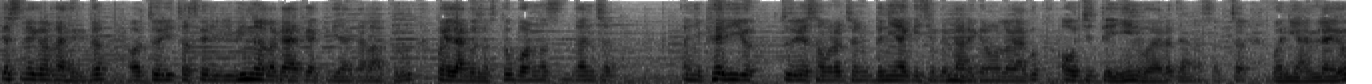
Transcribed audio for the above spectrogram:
त्यसले गर्दाखेरि त अब चोरी तस्करी विभिन्न लगायतका क्रियाकलापहरू पहिलाको जस्तो बढ्न जान्छ। अनि फेरि यो चुरे संरक्षण दुनियाँ किसिमको कार्यक्रम लगाएको औचित्यहीन भएर जान सक्छ भने हामीलाई यो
